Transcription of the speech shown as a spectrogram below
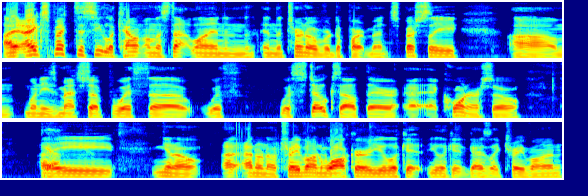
I, I expect to see LeCount on the stat line in in the turnover department, especially um, when he's matched up with uh, with with Stokes out there at, at corner. So I, you know, I, I don't know Travon Walker. You look at you look at guys like Travon.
